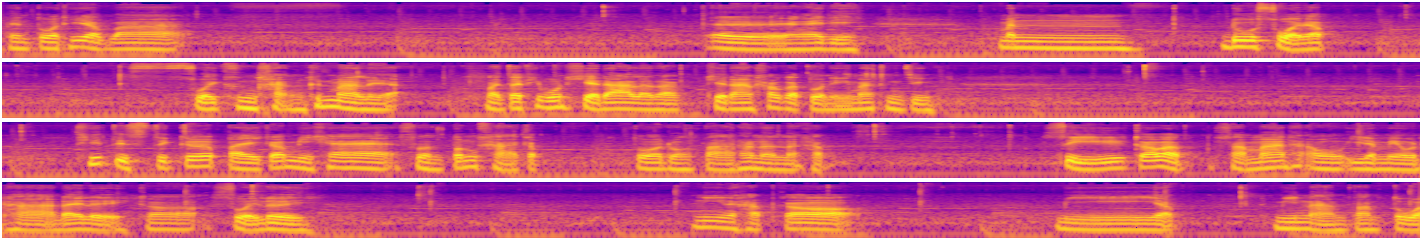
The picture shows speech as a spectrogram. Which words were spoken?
เป็นตัวที่แบบว่า เออยังไงดี มันดูสวยแบบสวยขึงขังขึ้นมาเลยอะหลังจากที่พ้นเคลียร์ด้านแล้วนะเคลียร์ด้านเข้ากับตัวนี้มากจริง ๆ ที่ติดสติกเกอร์ไปก็มีแค่ส่วนต้นขากับตัวดวงตาเท่านั้นนะครับ สีก็แบบสามารถเอาอีนาเมลทาได้เลย ก็สวยเลย นี่นะครับก็มีแบบมีหนามตามตัว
